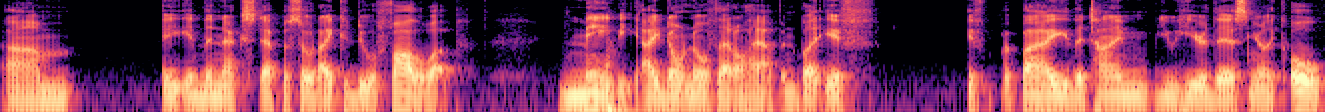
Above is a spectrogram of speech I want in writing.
um, in the next episode I could do a follow up. Maybe I don't know if that'll happen, but if if by the time you hear this and you're like, oh,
